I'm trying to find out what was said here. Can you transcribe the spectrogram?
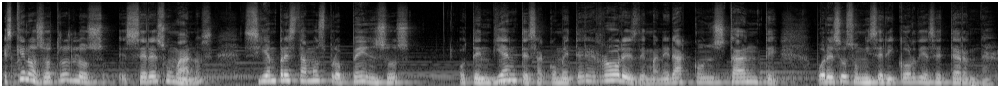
es que nosotros los seres humanos siempre estamos propensos tendientes a cometer errores de manera constante. Por eso su misericordia es eterna.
